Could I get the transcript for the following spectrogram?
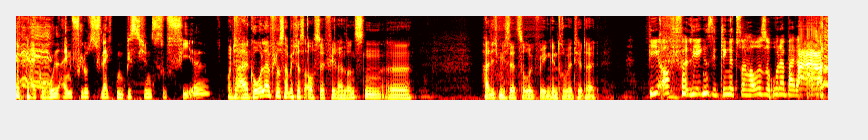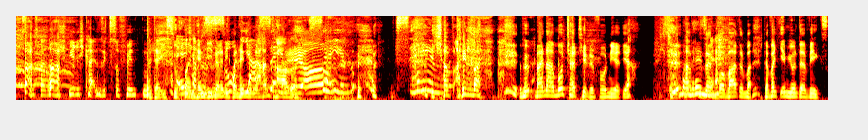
Alkoholeinfluss vielleicht ein bisschen zu viel? Unter Alkoholeinfluss habe ich das auch sehr viel. Ansonsten äh, halte ich mich sehr zurück wegen Introvertiertheit. Wie oft verlegen Sie Dinge zu Hause oder bei der Arbeit, beziehungsweise haben Schwierigkeiten, sie zu finden? Alter, ich suche mein Handy, während ich mein Handy ja, in der Hand same, habe. Same. Same. Ich habe einmal mit meiner Mutter telefoniert, ja. Ich hab gesagt, boah, warte mal, da war ich irgendwie unterwegs.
